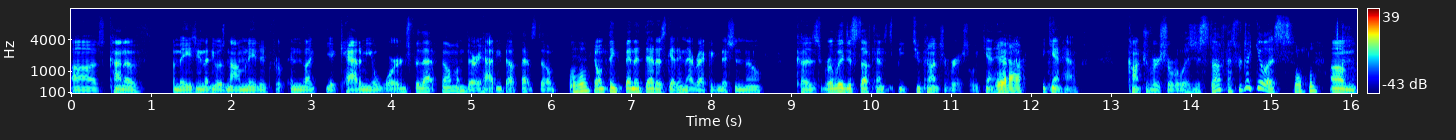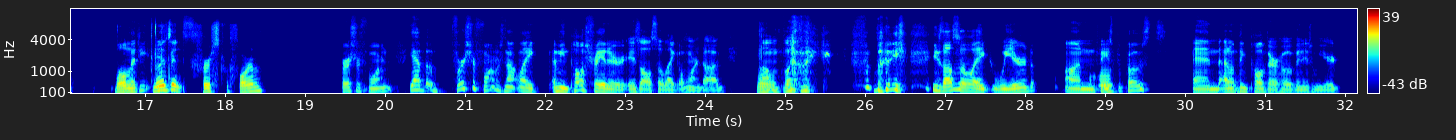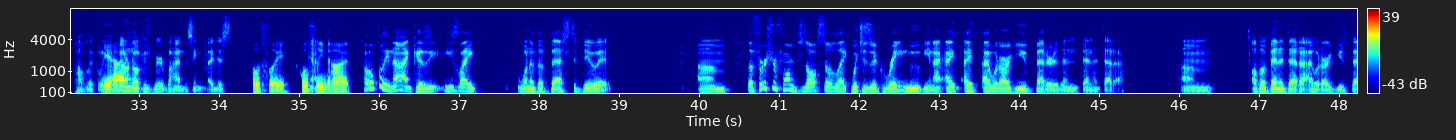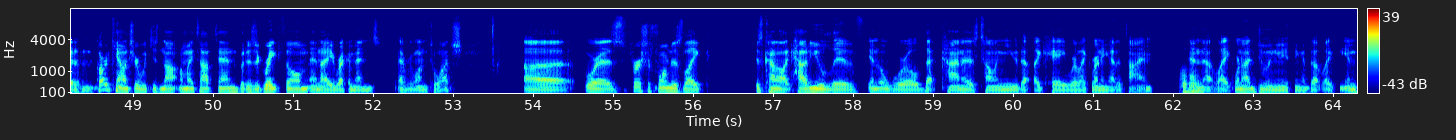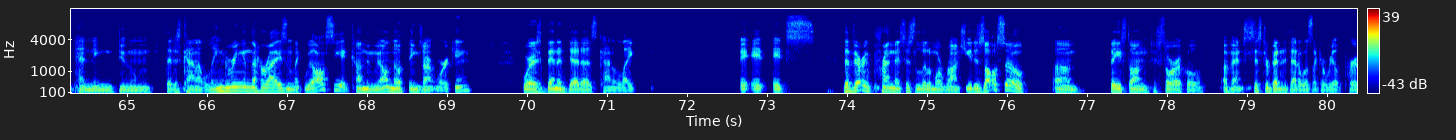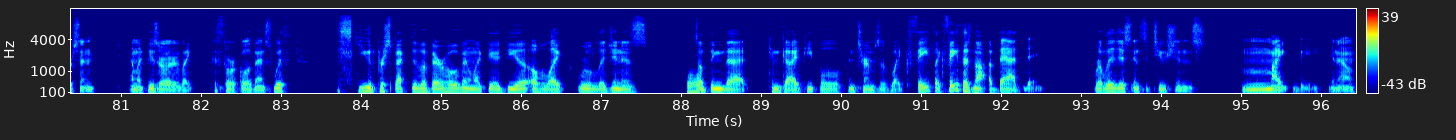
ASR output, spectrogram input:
Uh, it's kind of amazing that he was nominated for in like the Academy Awards for that film. I'm very happy about that still. Mhm. Don't think Benedetta's getting that recognition though, because religious stuff tends to be too controversial. We can't have Yeah. We can't have controversial religious stuff. That's ridiculous. Mhm. Um, Well, But he- wasn't First Reform? First Reformed, yeah, but First Reform is not like. I mean, Paul Schrader is also like a horn dog, um, Mm. but like, but he, he's also like weird on Mhm. Facebook posts, and I don't think Paul Verhoeven is weird publicly. Yeah. I don't know if he's weird behind the scenes. I just Hopefully, hopefully not. hopefully not because he, he's like one of the best to do it um but first reformed is also like which is a great movie and i i i would argue better than benedetta um although benedetta i would argue is better than the card counter which is not on my top 10 but is a great film and i recommend everyone to watch uh whereas first reformed is like is kind of like how do you live in a world that kind of is telling you that like hey we're like running out of time Mhm. and that like we're not doing anything about like the impending doom that is kind of lingering in the horizon? Like we all see it coming. We all know things aren't working. Whereas benedetta is kind of like it, it it's the very premise is a little more raunchy. It is also um based on historical events. Sister benedetta was like a real person. And like these are like historical events with the skewed perspective of verhoeven like the idea of like religion is Mhm. something that can guide people in terms of like faith. Like faith is not a bad thing. Religious institutions might be, you know,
